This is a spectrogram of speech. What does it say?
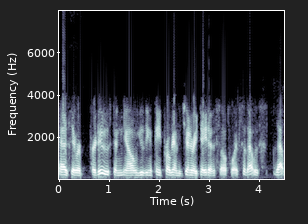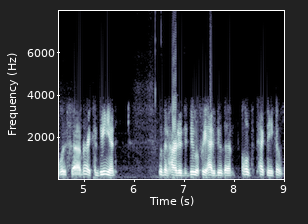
as they were produced, and you know, using a paint program to generate data and so forth. So that was that was uh, very convenient. Would have been harder to do if we had to do the old technique of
